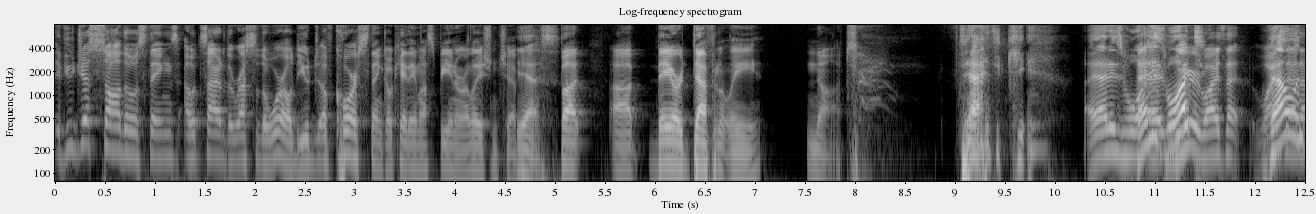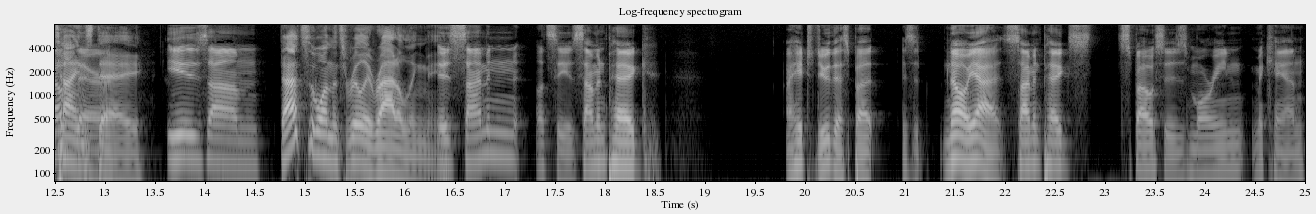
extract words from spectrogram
if you just saw those things outside of the rest of the world, you'd of course think, okay, they must be in a relationship. yes. But uh, they are definitely not. That that is what that is what weird. Why is that? Why is that out Valentine's there? Day. is um That's the one that's really rattling me. is Simon. Let's see. Is Simon Pegg? I hate to do this, but is it? No, yeah. Simon Pegg's spouse is Maureen McCann.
